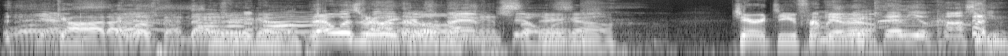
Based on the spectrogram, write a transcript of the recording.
Yes. God, I love that that man. was There you go. That was really God, I cool. love I that am man so chilling. There you much. go. Jared, do you How much forgive is him? that cameo cost you?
